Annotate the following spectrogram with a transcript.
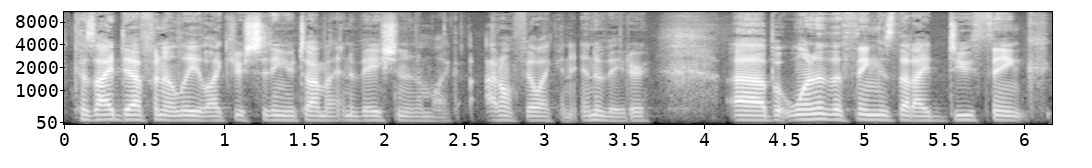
because I definitely like you're sitting here talking about innovation, and I'm like, I don't feel like an innovator. Uh, but one of the things that I do think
